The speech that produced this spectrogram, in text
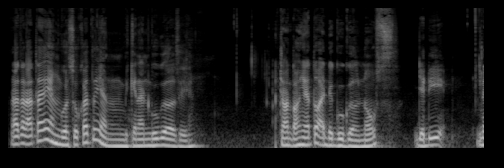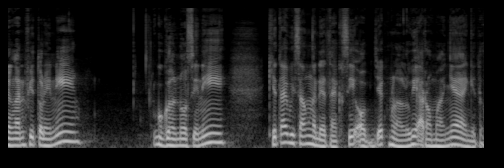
Rata-rata yang gue suka tuh yang bikinan Google sih. Contohnya tuh ada Google Nose. Jadi dengan fitur ini Google Nose ini kita bisa mendeteksi objek melalui aromanya gitu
